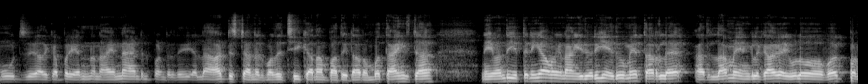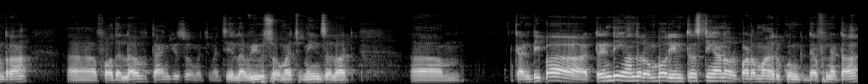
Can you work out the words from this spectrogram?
மூட்ஸு அதுக்கப்புறம் என்ன நான் என்ன ஹேண்டில் பண்ணுறது எல்லா ஆர்டிஸ்ட் ஹேண்டில் பண்ணுறது சீக்காக தான் பார்த்துக்கிட்டா. ரொம்ப தேங்க்ஸ்டா நீ வந்து இத்தனைக்கும் அவங்க நாங்கள் இது வரைக்கும் எதுவுமே தரல. அது இல்லாமல் எங்களுக்காக இவ்வளோ ஒர்க் பண்ணுறான் for the love thank you so much மச்சி. Love you so much means a lot கண்டிப்பாக ட்ரெண்டிங் வந்து ரொம்ப ஒரு இன்ட்ரெஸ்டிங்கான ஒரு படமாக இருக்கும் டெஃபினட்டாக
